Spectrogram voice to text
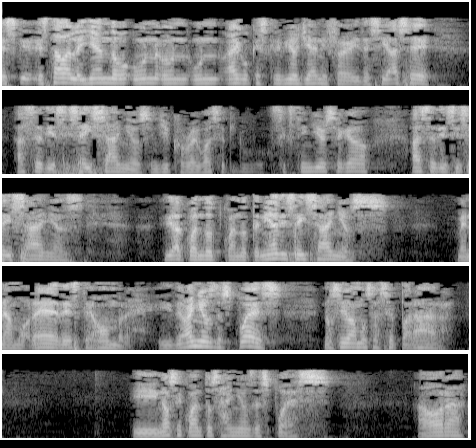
es que estaba leyendo un, un, algo que escribió Jennifer y decía hace hace 16 años, and you correct, was it 16 years ago? Hace 16 años, ya cuando, cuando tenía 16 años, me enamoré de este hombre. Y de años después nos íbamos a separar. Y no sé cuántos años después, ahora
